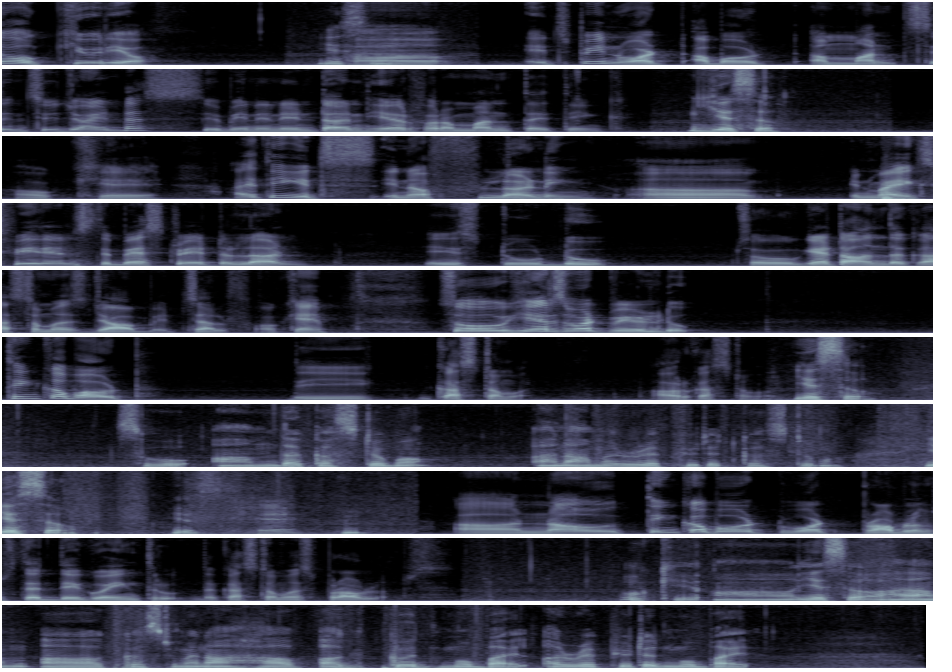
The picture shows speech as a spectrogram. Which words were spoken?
So, Curio, Yes, sir. uh, it's been what about a month since you joined us? You've been an intern here for a month, I think. yes, sir. Okay, I think it's enough learning. Uh, in my experience, the best way to learn is to do. So, get on the customer's job itself. Okay, so here's what we will do. Think about the customer, our customer. Yes, sir. So I'm the customer and I'm a reputed customer. Yes, sir. Yes. Okay. Uh, now think about what problems that they're going through, the customer's problems. Okay. Uh, yes, sir. I am a customer and I have a good mobile, a reputed mobile.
